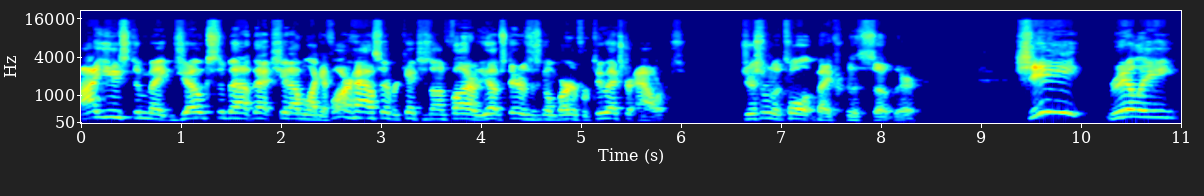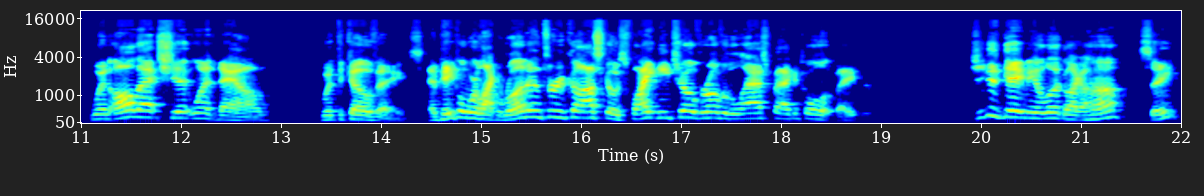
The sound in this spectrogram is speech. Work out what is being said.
I used to make jokes about that shit. I'm like, if our house ever catches on fire, the upstairs is going to burn for two extra hours just from the toilet paper that's up there. She really, when all that shit went down with the COVIDs and people were like running through Costco's fighting each other over the last pack of toilet paper, she just gave me a look like, uh huh, see,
